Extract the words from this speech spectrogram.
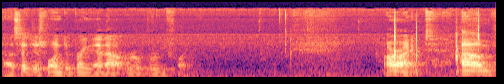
Uh, so I just wanted to bring that out real briefly. All right. Um,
